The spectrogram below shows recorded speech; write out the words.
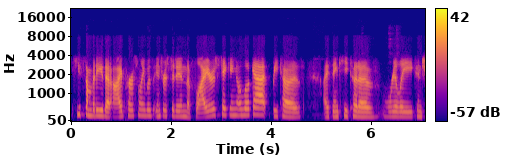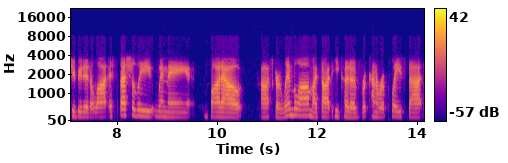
he's somebody that I personally was interested in the Flyers taking a look at because I think he could have really contributed a lot, especially when they bought out Oskar Lindblom. I thought he could have re- kind of replaced that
